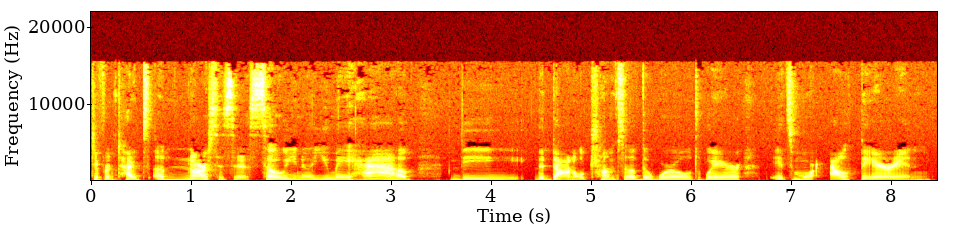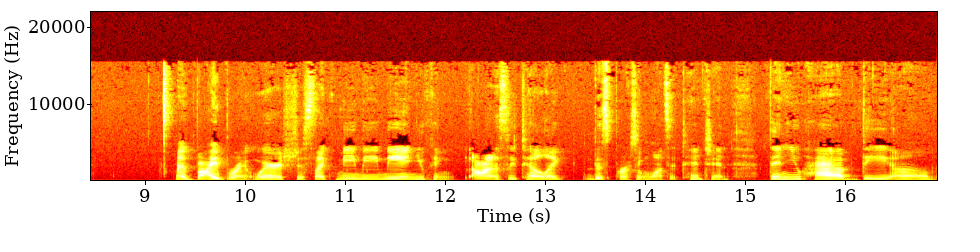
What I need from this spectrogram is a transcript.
different types of narcissists. So, you know, you may have the the Donald Trumps of the world where it's more out there and and vibrant where it's just like me me me and you can honestly tell like this person wants attention then you have the um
